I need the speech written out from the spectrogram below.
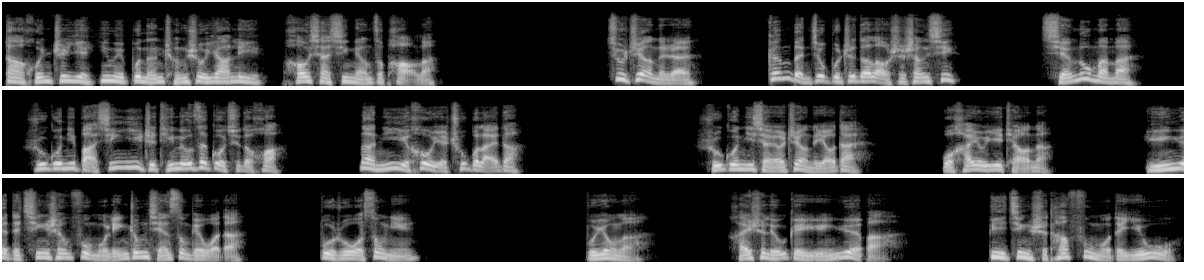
大婚之夜，因为不能承受压力，抛下新娘子跑了。就这样的人，根本就不值得老师伤心。前路漫漫，如果你把心一直停留在过去的话，那你以后也出不来的。”如果你想要这样的腰带，我还有一条呢。云月的亲生父母临终前送给我的，不如我送您。不用了，还是留给云月吧，毕竟是他父母的遗物。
